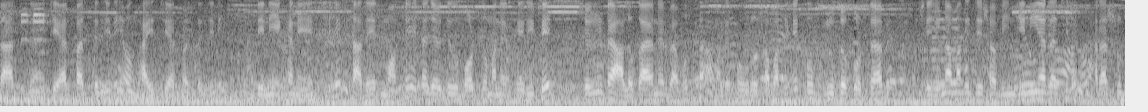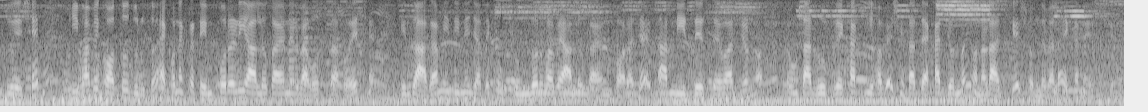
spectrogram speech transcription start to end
তার চেয়ারপারসন যিনি এবং ভাইস চেয়ারপারসন যিনি, তিনি এখানে এসেছিলেন। তাদের মতে এটা যেহেতু বর্ধমানের হেরিটেজ সেই জন্য এটা আলোকায়নের ব্যবস্থা আমাদের পৌরসভা থেকে খুব দ্রুত করতে হবে। সেই জন্য আমাদের যেসব ইঞ্জিনিয়াররা ছিলেন, তারা শুধু এসে কীভাবে কত দ্রুত, এখন একটা টেম্পোরারি আলোকায়নের ব্যবস্থা হয়েছে, কিন্তু আগামী দিনে যাতে খুব সুন্দরভাবে আলোকায়ন করা যায়, তার নির্দেশ দেওয়ার জন্য এবং তার রূপরেখা কি হবে সেটা দেখার জন্যই ওনারা আজকে সন্ধ্যেবেলা এখানে এসেছিলেন।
